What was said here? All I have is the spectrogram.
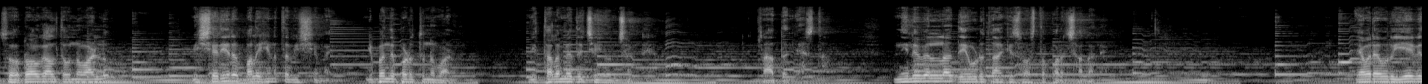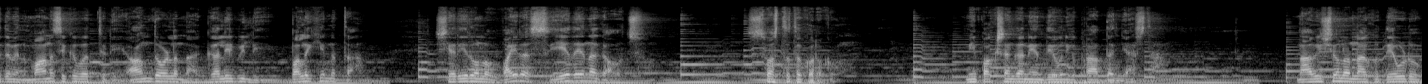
సో రోగాలతో ఉన్నవాళ్ళు మీ శరీర బలహీనత విషయమై ఇబ్బంది పడుతున్న వాళ్ళు మీ తల మీద చేయి ఉంచండి. ప్రార్థన చేస్తాం. నిలువెల్లా దేవుడు తాకి స్వస్థపరచాలని. ఎవరెవరు ఏ విధమైన మానసిక ఒత్తిడి ఆందోళన గలిబిలి బలహీనత శరీరంలో వైరస్ ఏదైనా కావచ్చు స్వస్థత కొరకు మీ పక్షంగా నేను దేవునికి ప్రార్థన చేస్తా. నా విషయంలో నాకు దేవుడు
